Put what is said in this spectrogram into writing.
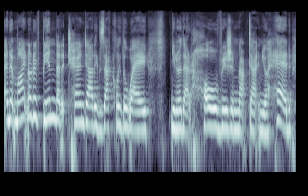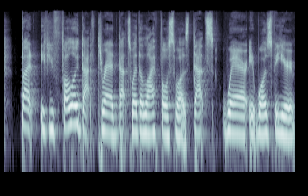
And it might not have been that it turned out exactly the way, you know, that whole vision mapped out in your head. But if you followed that thread, that's where the life force was. That's where it was for you.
